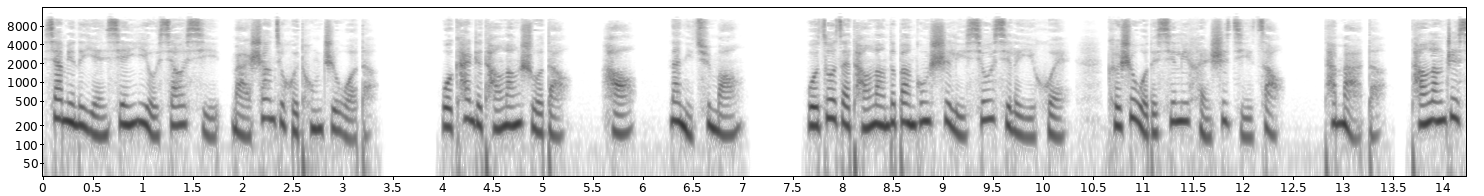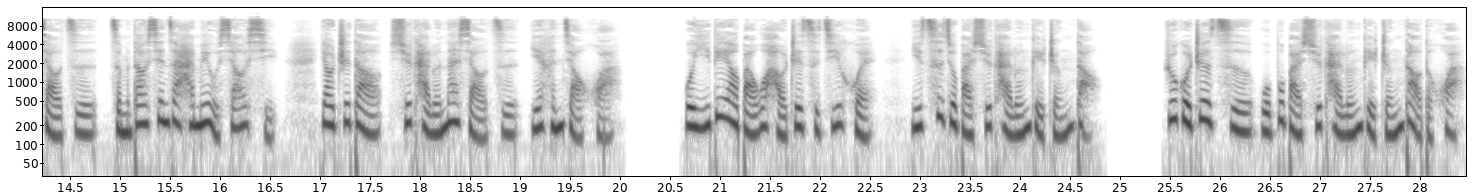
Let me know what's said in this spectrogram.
下面的眼线一有消息，马上就会通知我的。”我看着螳螂说道：“好，那你去忙。”我坐在螳螂的办公室里休息了一会，可是我的心里很是急躁。他妈的！螳螂这小子怎么到现在还没有消息？要知道，徐凯伦那小子也很狡猾。我一定要把握好这次机会，一次就把徐凯伦给整倒。如果这次我不把徐凯伦给整倒的话，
